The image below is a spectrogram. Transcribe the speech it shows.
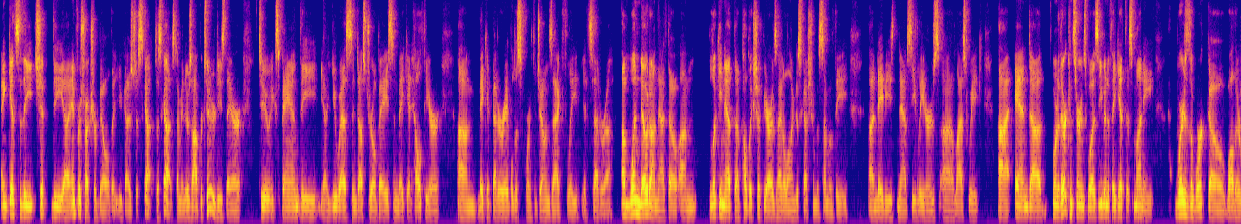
and gets to the ship the uh, infrastructure bill that you guys just got, discussed. I mean, there's opportunities there to expand the you know, U.S. industrial base and make it healthier um, make it better able to support the Jones Act fleet, et cetera. Um, one note on that, though, um, looking at the public shipyards, I had a long discussion with some of the uh, Navy NAVSEA leaders uh, last week. Uh, and uh, one of their concerns was even if they get this money, where does the work go while they're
